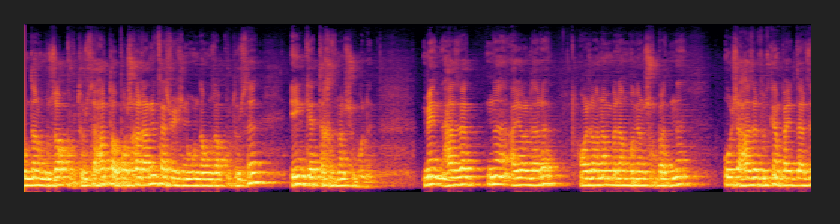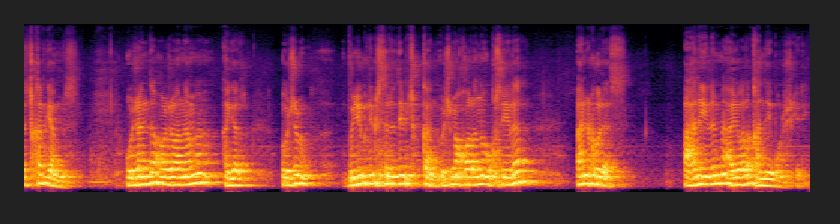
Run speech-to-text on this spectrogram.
undan uzoq qilib tursa hatto boshqalarni tashvishini undan uzoq qilib tursa eng katta xizmat shu bo'ladi. Men hazratni ayollari hoji onam bilan bo'lgan suhbatni o'sha hazrat o'tgan paytlarda chiqarganmiz. O'shanda hoji onamni agar o'sha buyuklik siri deb chiqqan o'sha maqolani o'qisanglar ana ko'rasiz ahli ilmni ayoli qanday bo'lishi kerak?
